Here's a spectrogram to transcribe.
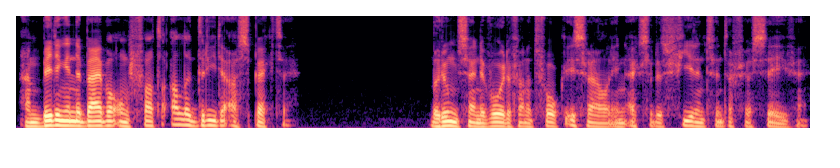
Aanbidding in de Bijbel omvat alle drie de aspecten. Beroemd zijn de woorden van het volk Israël in Exodus 24, vers 7.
